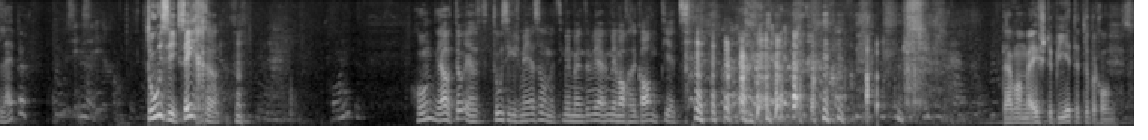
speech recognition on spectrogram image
Leben. 1000, sicher? 100? Ja, 1000 ist mehr so. Wir, müssen, wir, wir machen den Gant jetzt. Der, der am meisten bietet, bekommt es.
